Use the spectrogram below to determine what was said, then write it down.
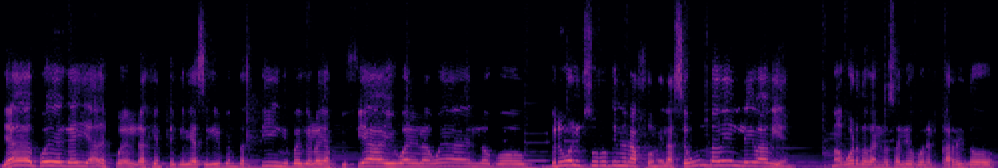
Ya puede que ya después la gente quería seguir viendo a Sting y puede que lo hayan pifiado, igual y la weá, el loco. Pero igual su rutina era fome. La segunda vez le iba bien. Me acuerdo cuando salió con el carrito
